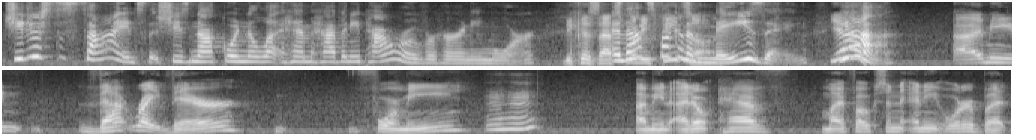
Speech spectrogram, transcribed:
She just decides that she's not going to let him have any power over her anymore. Because that's and what that's he fucking on. amazing. Yeah. yeah. I mean, that right there, for me, mm-hmm. I mean, I don't have my folks in any order, but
